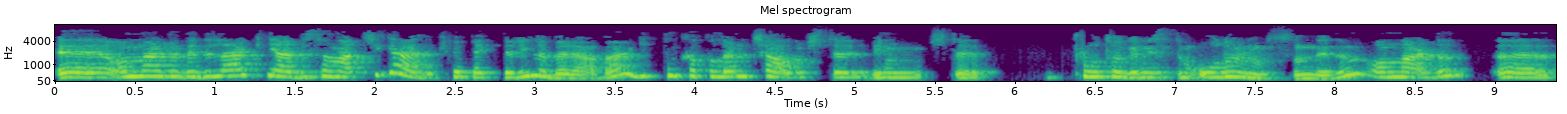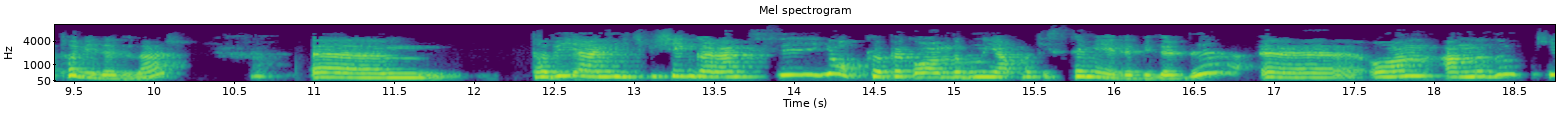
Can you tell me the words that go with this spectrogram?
E, onlar da dediler ki ya bir sanatçı geldi köpekleriyle beraber. Gittim kapılarını çaldım işte benim işte protagonistim olur musun dedim. Onlar da e, tabii dediler. E, tabii yani hiçbir şeyin garantisi yok. Köpek o anda bunu yapmak istemeyebilirdi. E, o an anladım ki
